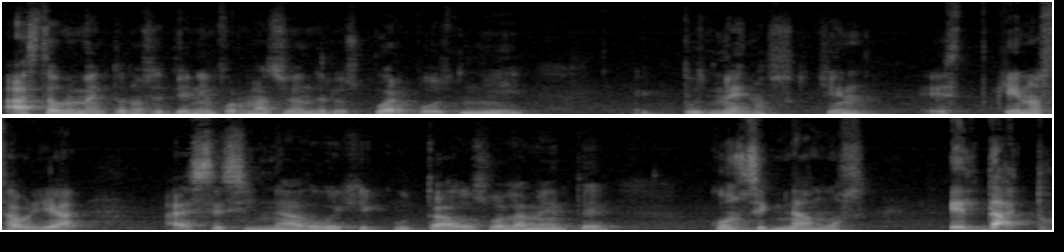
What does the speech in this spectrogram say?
Hasta el momento no se tiene información de los cuerpos ni, pues menos, quién, es, quién nos habría asesinado o ejecutado. Solamente consignamos el dato.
